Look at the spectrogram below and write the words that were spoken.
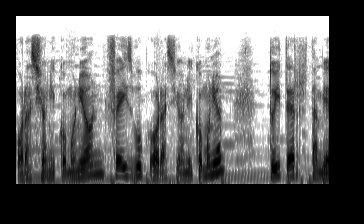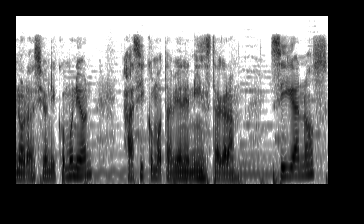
Oración y Comunión, Facebook, Oración y Comunión, Twitter, también Oración y Comunión, así como también en Instagram. Síganos,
